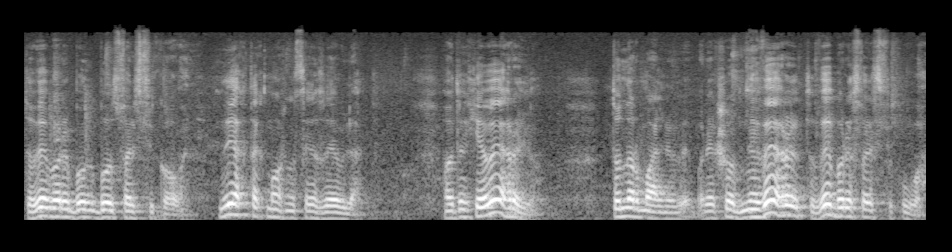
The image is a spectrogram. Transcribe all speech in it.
то вибори будуть, сфальсифіковані. Ну як так можна це заявляти? А От як я виграю, то нормальні вибори. Якщо не виграю, то вибори сфальсифіковані.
